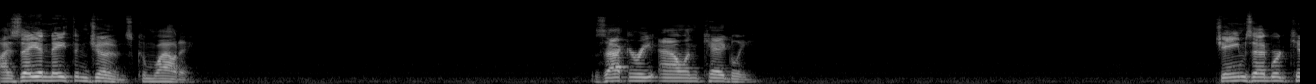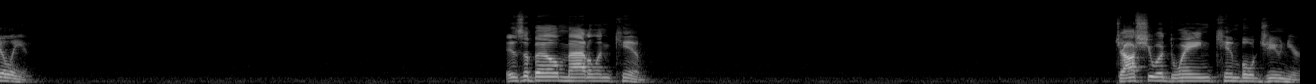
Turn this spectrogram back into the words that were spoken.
Isaiah Nathan Jones, cum laude. Zachary Allen Kegley. James Edward Killian. Isabel Madeline Kim. Joshua Dwayne Kimball Jr.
